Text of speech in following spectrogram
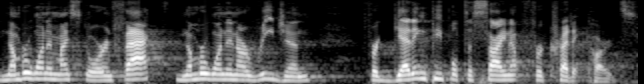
number one in my store, in fact, number one in our region for getting people to sign up for credit cards.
